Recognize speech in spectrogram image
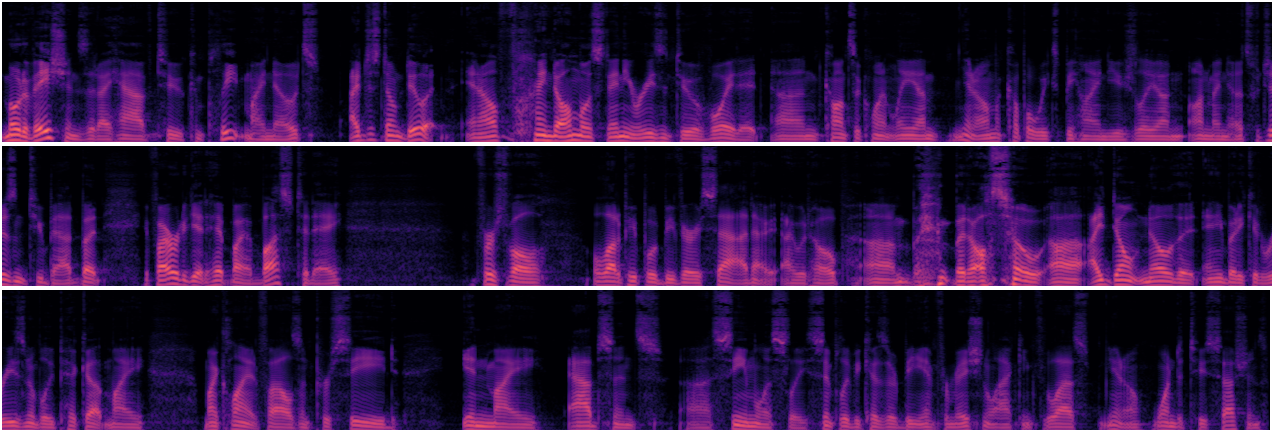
motivations that I have to complete my notes, I just don't do it, and I'll find almost any reason to avoid it. And consequently, I'm you know I'm a couple weeks behind usually on on my notes, which isn't too bad. But if I were to get hit by a bus today, first of all, a lot of people would be very sad. I, I would hope, um, but but also uh, I don't know that anybody could reasonably pick up my my client files and proceed in my absence uh, seamlessly, simply because there'd be information lacking for the last, you know, one to two sessions.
